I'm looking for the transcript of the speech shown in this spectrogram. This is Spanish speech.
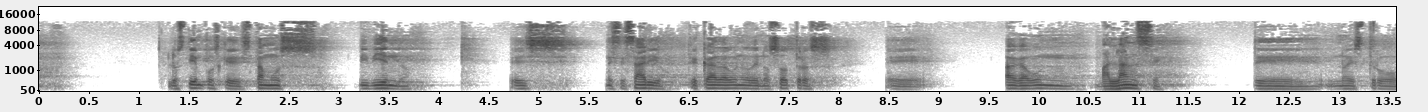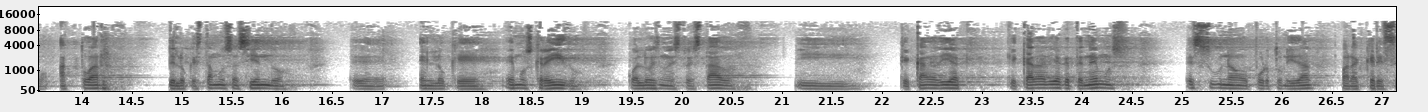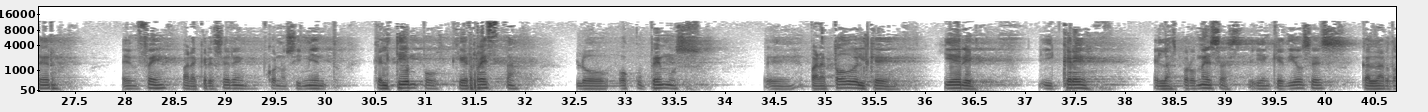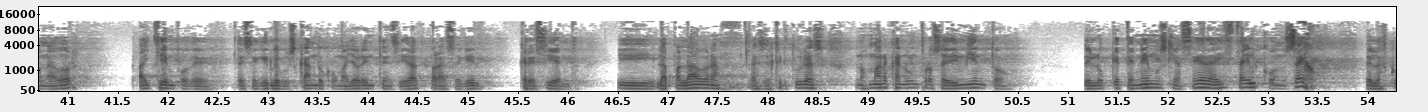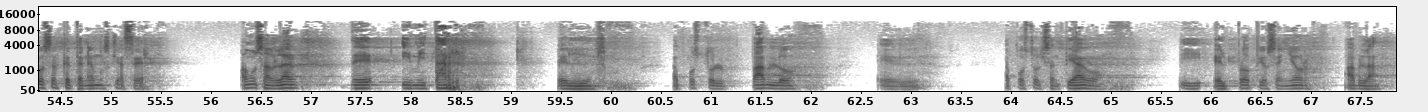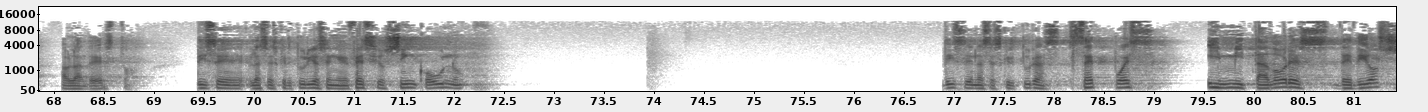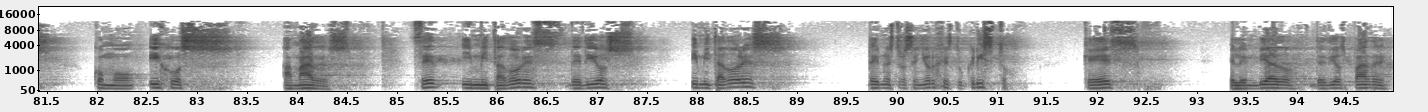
los tiempos que estamos viviendo. Es necesario que cada uno de nosotros eh, haga un balance de nuestro actuar, de lo que estamos haciendo, eh, en lo que hemos creído, cuál es nuestro estado y que cada día que cada día que tenemos es una oportunidad para crecer en fe, para crecer en conocimiento, que el tiempo que resta lo ocupemos eh, para todo el que quiere y cree en las promesas y en que Dios es galardonador, hay tiempo de, de seguirle buscando con mayor intensidad para seguir creciendo. Y la palabra, las escrituras nos marcan un procedimiento de lo que tenemos que hacer, ahí está el consejo de las cosas que tenemos que hacer. Vamos a hablar de imitar. El apóstol Pablo, el apóstol Santiago y el propio Señor hablan, hablan de esto. Dice las escrituras en Efesios 5.1. Dice en las escrituras, sed pues imitadores de Dios como hijos amados, sed imitadores de Dios, imitadores de nuestro Señor Jesucristo, que es el enviado de Dios Padre,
